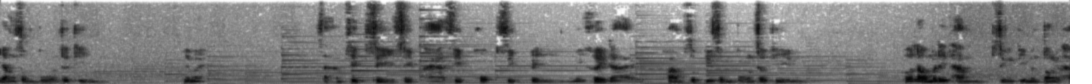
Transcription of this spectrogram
อย่างสมบูรณ์สักทีใช่ไหม สามสิบสี่สิบห้าสิบหกสิบปีไม่เคยได้ความสุขที่สมบูรณ์สักทีเพราะเราไม่ได้ทำสิ่งที่มันต้องท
